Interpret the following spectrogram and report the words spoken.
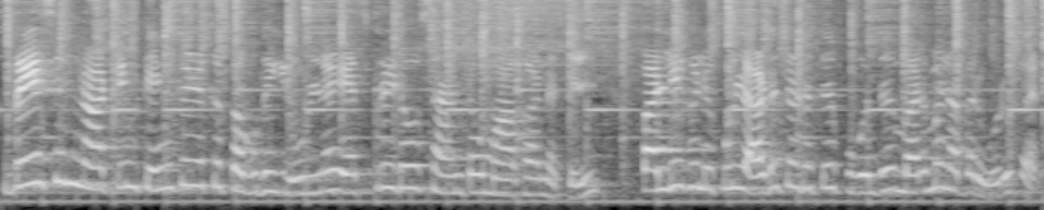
பிரேசில் நாட்டின் தென்கிழக்கு பகுதியில் உள்ள எஸ்பிரிடோ சாண்டோ மாகாணத்தில் பள்ளிகளுக்குள் அடுத்தடுத்து புகுந்து மர்ம நபர் ஒருவர்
